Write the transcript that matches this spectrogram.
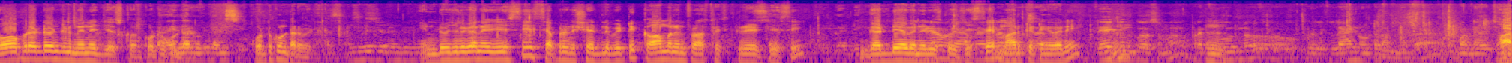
కోఆపరేటివ్ వీళ్ళు మేనేజ్ చేసుకోరు కొట్టుకుంటారు. కొట్టుకుంటారు వీళ్ళు. ఇండివిజువల్గానే చేసి సెపరేట్ షెడ్లు పెట్టి కామన్ ఇన్ఫ్రాస్ట్రక్చర్ క్రియేట్ చేసి గడ్డి అవన్నీ తీసుకొచ్చిస్తే మార్కెటింగ్ అవన్నీ. రేజింగ్ కోసము ప్రతి ఊర్లో వీళ్ళకి ల్యాండ్ ఉంటుంది అనమాట మొన్న ఆ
